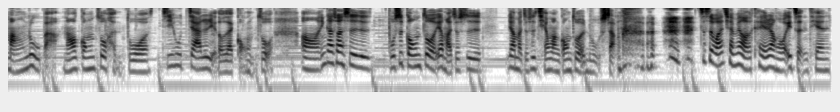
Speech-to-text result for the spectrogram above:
忙碌吧，然后工作很多，几乎假日也都在工作，嗯，应该算是不是工作，要么就是。要么就是前往工作的路上，就是完全没有可以让我一整天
